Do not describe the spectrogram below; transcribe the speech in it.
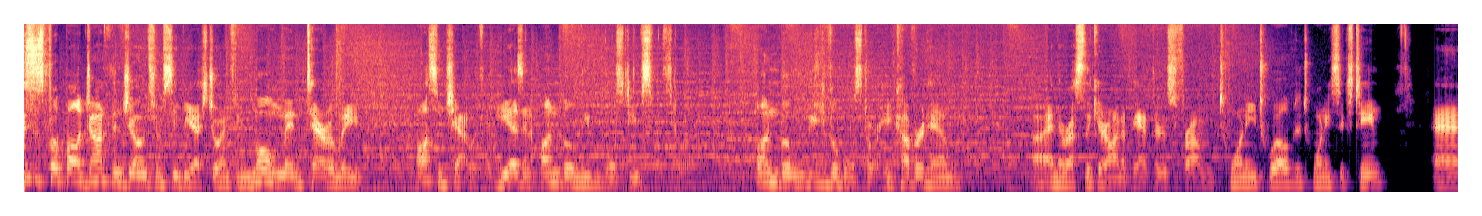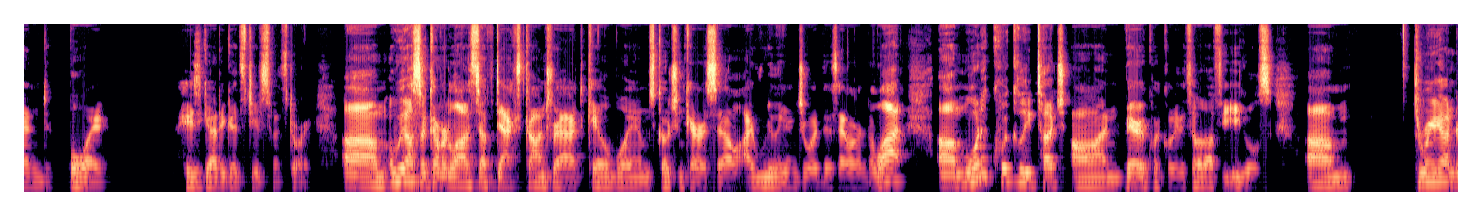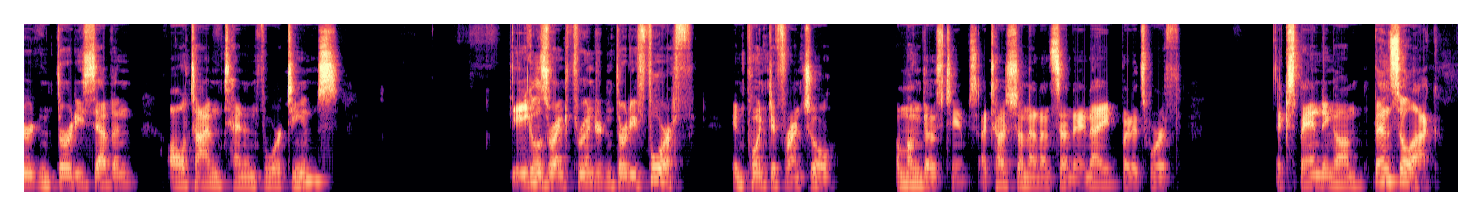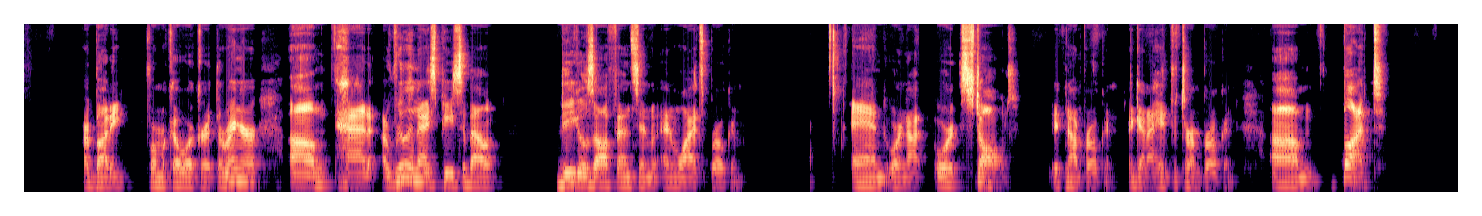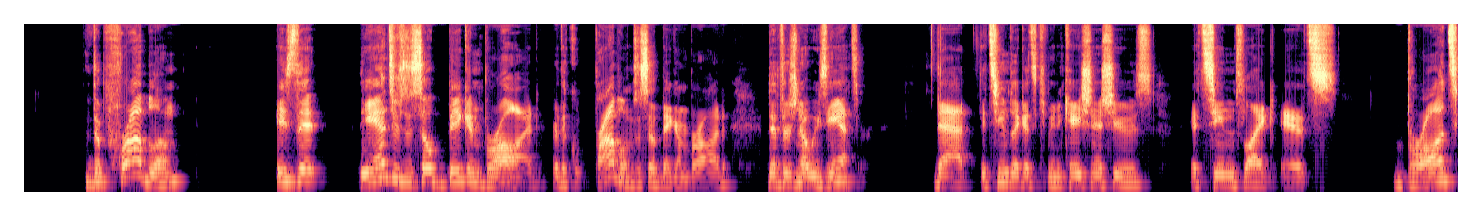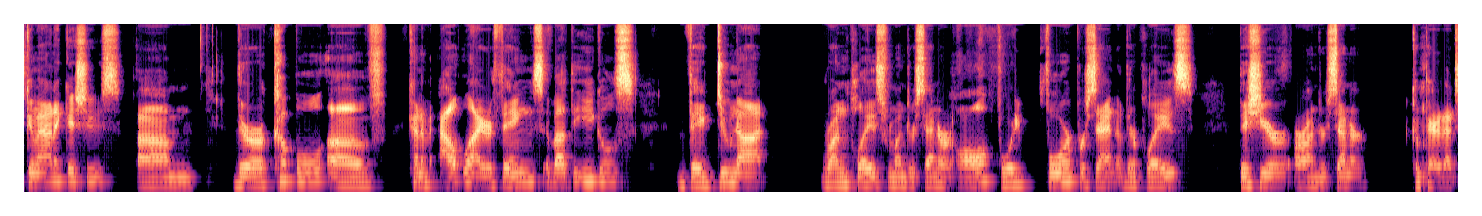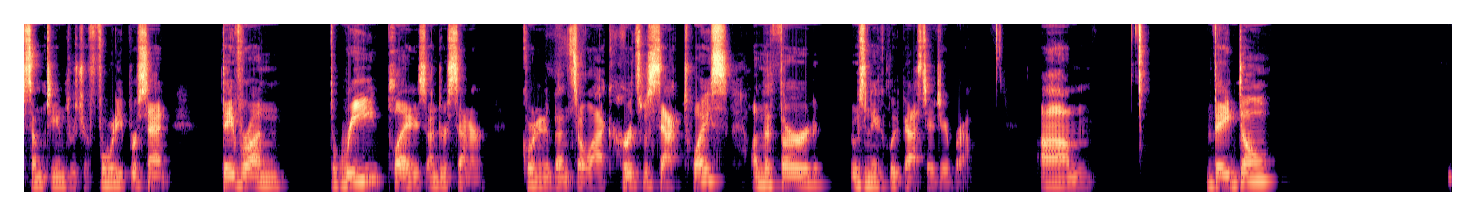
This is football. Jonathan Jones from CBS joins me momentarily. Awesome chat with him. He has an unbelievable Steve Smith story. Unbelievable story. He covered him uh, and the rest of the Carolina Panthers from 2012 to 2016. And boy, he's got a good Steve Smith story. Um, we also covered a lot of stuff Dak's contract, Caleb Williams, coaching carousel. I really enjoyed this. I learned a lot. Um, want to quickly touch on, very quickly, the Philadelphia Eagles. Um, 337 all time 10 and 4 teams. The Eagles rank 334th in point differential among those teams. I touched on that on Sunday night, but it's worth expanding on. Ben Solak, our buddy, former coworker at the Ringer, um, had a really nice piece about the Eagles' offense and, and why it's broken, and or not or stalled, if not broken. Again, I hate the term broken, um, but the problem is that the answers are so big and broad, or the problems are so big and broad that there's no easy answer. That it seems like it's communication issues. It seems like it's broad schematic issues. Um, there are a couple of kind of outlier things about the Eagles. They do not run plays from under center at all. 44% of their plays this year are under center. Compare that to some teams, which are 40%. They've run three plays under center, according to Ben Solak. Hurts was sacked twice. On the third, it was an incomplete pass to AJ Brown. Um, they don't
